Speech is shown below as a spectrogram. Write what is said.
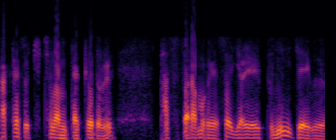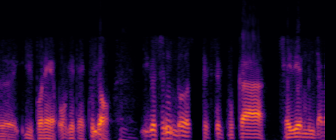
각 당에서 추천한 대표들 을 다섯 사람으로 해서 열 분이 이제 그 일본에 오게 됐고요. 음. 이것은 뭐 백색 국가 제외 문제와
